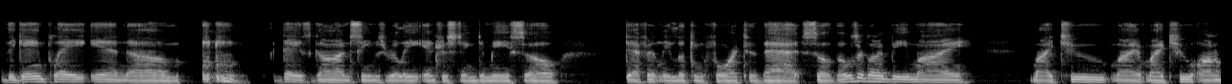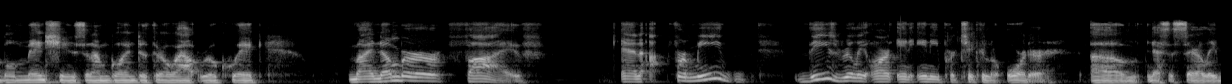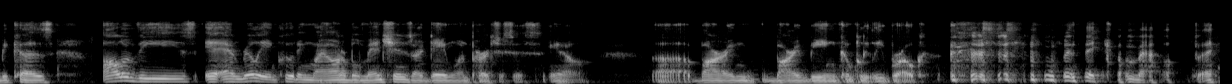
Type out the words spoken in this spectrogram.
the gameplay in um, Days Gone seems really interesting to me. So definitely looking forward to that. So those are going to be my my two my my two honorable mentions that I'm going to throw out real quick. My number five, and for me, these really aren't in any particular order um, necessarily because all of these, and really including my honorable mentions, are day one purchases. You know, uh, barring barring being completely broke when they come out. But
